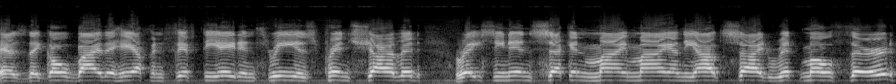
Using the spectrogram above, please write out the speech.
as they go by the half and 58 and 3 is Prince Sharvid racing in second. My My on the outside. Ritmo third.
